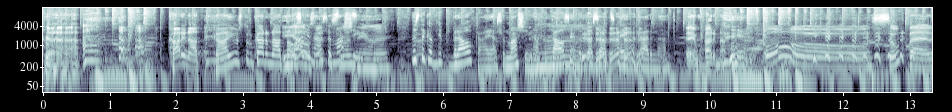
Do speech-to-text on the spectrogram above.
Karināt, kā jūs tur karināt? Jā, tas ar mašīnām. nozīmē. Tas tā kā ja braukājās ar mašīnām pa tālsiem, bet to sauc par karināt. Ejam karināt. Super!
